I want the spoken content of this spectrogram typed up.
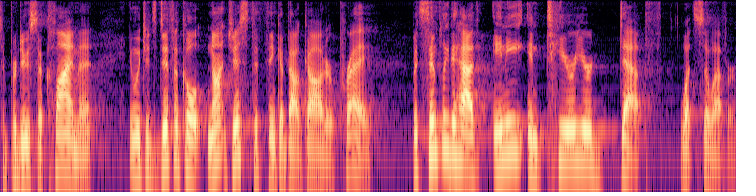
to produce a climate in which it's difficult not just to think about God or pray, but simply to have any interior depth whatsoever.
